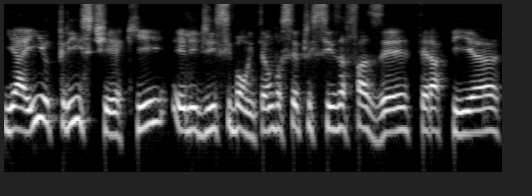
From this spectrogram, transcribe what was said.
E aí o triste é que ele disse: Bom, então você precisa fazer terapia.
